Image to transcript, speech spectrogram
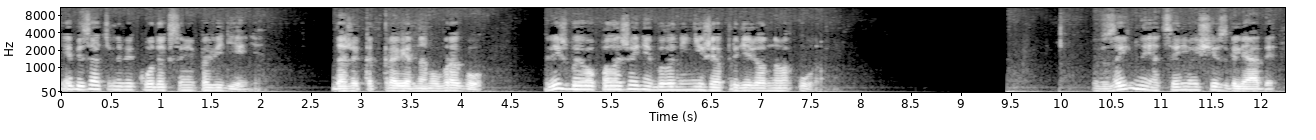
и обязательными кодексами поведения. Даже к откровенному врагу, лишь бы его положение было не ниже определенного уровня. Взаимные оценивающие взгляды –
